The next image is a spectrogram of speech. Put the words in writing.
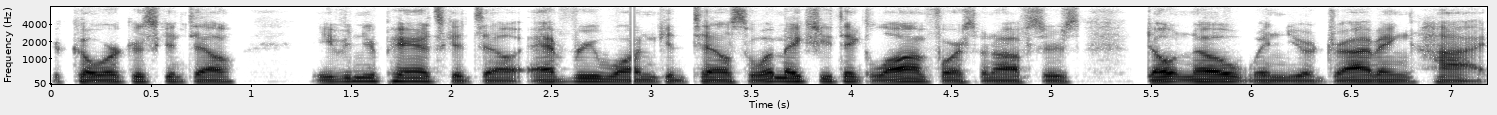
your coworkers can tell, even your parents can tell, everyone can tell. So, what makes you think law enforcement officers don't know when you're driving high?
